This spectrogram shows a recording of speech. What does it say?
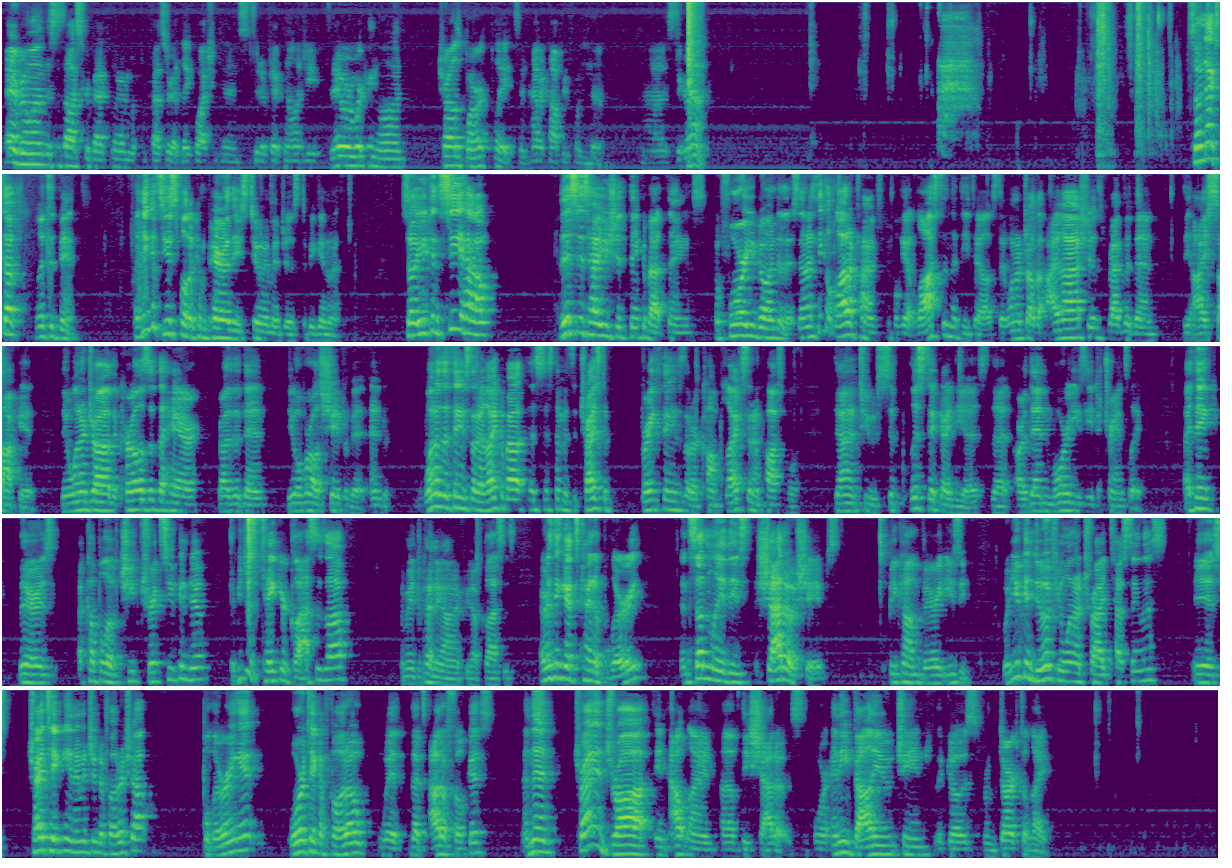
Hey everyone, this is Oscar Baechler. I'm a professor at Lake Washington Institute of Technology. Today we're working on Charles Bargue plates and how to copy from them. Uh, stick around. So next up, let's advance. I think it's useful to compare these two images to begin with. So you can see how this is how you should think about things before you go into this. And I think a lot of times people get lost in the details. They want to draw the eyelashes rather than the eye socket. They want to draw the curls of the hair rather than the overall shape of it. And one of the things that I like about this system is it tries to break things that are complex and impossible down into simplistic ideas that are then more easy to translate. I think there's a couple of cheap tricks you can do. If you just take your glasses off, I mean, depending on if you have glasses, everything gets kind of blurry, and suddenly these shadow shapes become very easy. What you can do if you want to try testing this is try taking an image into Photoshop, blurring it, or take a photo with that's out of focus, and then try and draw an outline of the shadows or any value change that goes from dark to light.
